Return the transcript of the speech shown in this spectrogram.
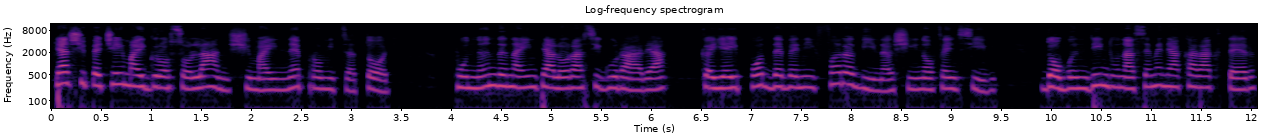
chiar și pe cei mai grosolani și mai nepromițători, punând înaintea lor asigurarea că ei pot deveni fără vină și inofensivi, dobândind un asemenea caracter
